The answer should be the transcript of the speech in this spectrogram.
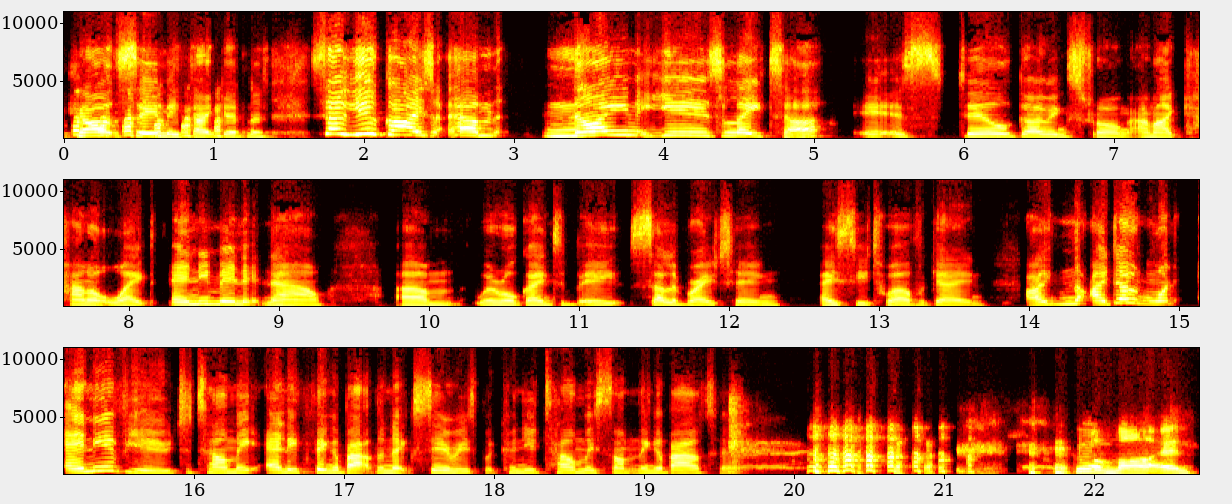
can't see me, thank goodness. So you guys, um, nine years later, it is still going strong, and I cannot wait. Any minute now, um, we're all going to be celebrating AC12 again. I, I don't want any of you to tell me anything about the next series, but can you tell me something about it? Go on, Martin.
